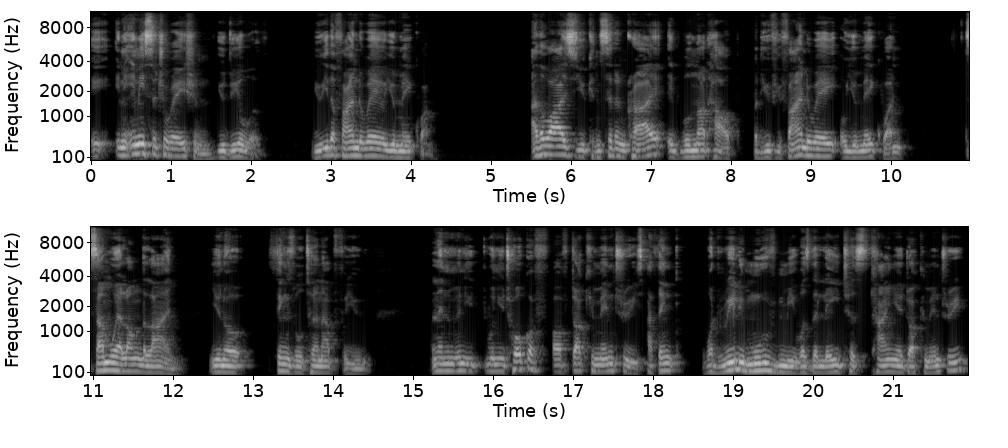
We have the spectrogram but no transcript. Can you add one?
In any situation you deal with, you either find a way or you make one. Otherwise, you can sit and cry. It will not help. But if you find a way or you make one, somewhere along the line, you know, things will turn up for you. And then when you when you talk of of documentaries, I think what really moved me was the latest Kanye documentary.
